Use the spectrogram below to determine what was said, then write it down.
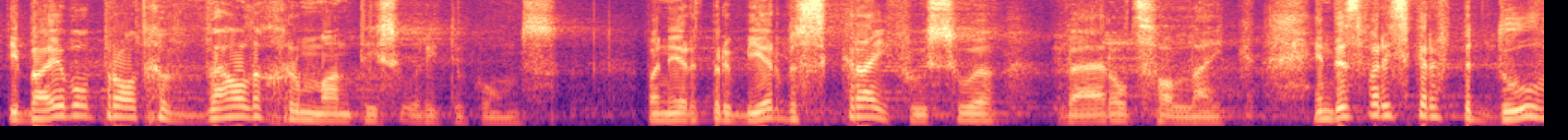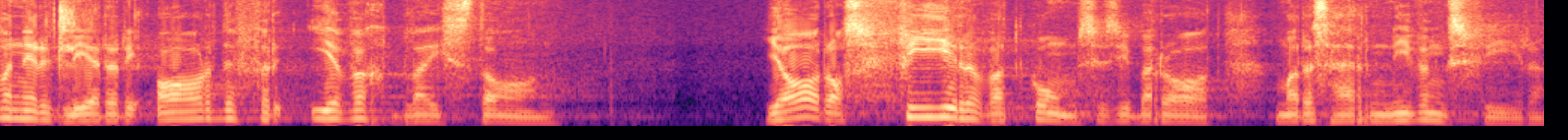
Die Bybel praat geweldig romanties oor die toekoms. wanneer dit probeer beskryf hoe so wêreld sal lyk. En dis wat die skrif bedoel wanneer dit leer dat die aarde vir ewig bly staan. Ja, daar's vure wat kom soos die beraad, maar dis hernuwingsvure.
